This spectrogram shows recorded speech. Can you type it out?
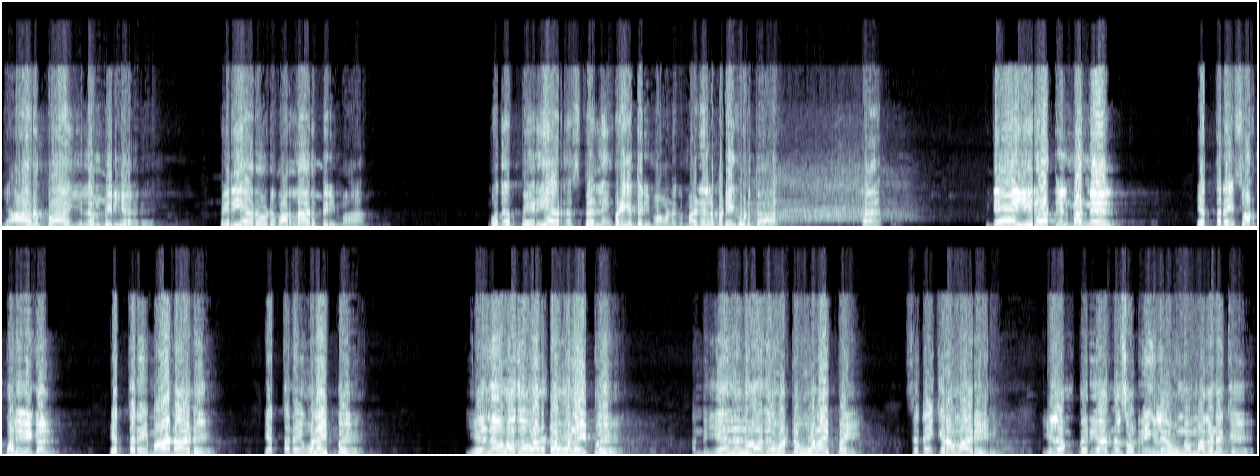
யாருப்பா இளம் பெரியாரு? பெரியாரோட வரலாறு தெரியுமா? முத பெரியார் ஸ்பெல்லிங் படிக்க தெரியுமா உனக்கு? மழையில படிக்க கொடுத்தா? ஆ? இதே ஈரோட்டில் மண்ணில் எத்தனை சொற்பொழிவுகள் எத்தனை மாநாடு எத்தனை உழைப்பு? எழுபது வருட உழைப்பு. அந்த எழுபது வருட உழைப்பை சிதைக்கிற மாதிரி இளம் பெரியார்னு சொல்றீங்களே உங்க மகனுக்கு.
